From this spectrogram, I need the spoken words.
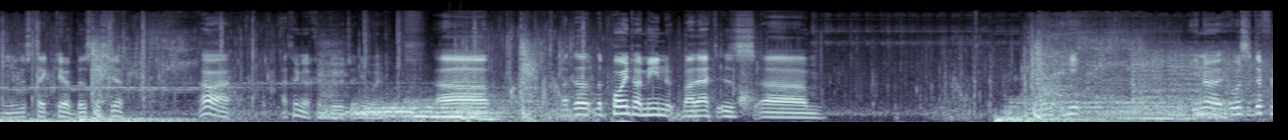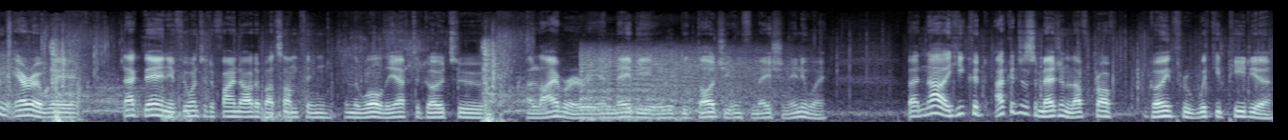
Let me just take care of business here. Oh, I, I think I can do it anyway. Uh, but the, the point I mean by that is, um he, you know, it was a different era where back then, if you wanted to find out about something in the world, you have to go to a library and maybe it would be dodgy information anyway. But now he could, I could just imagine Lovecraft going through Wikipedia,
